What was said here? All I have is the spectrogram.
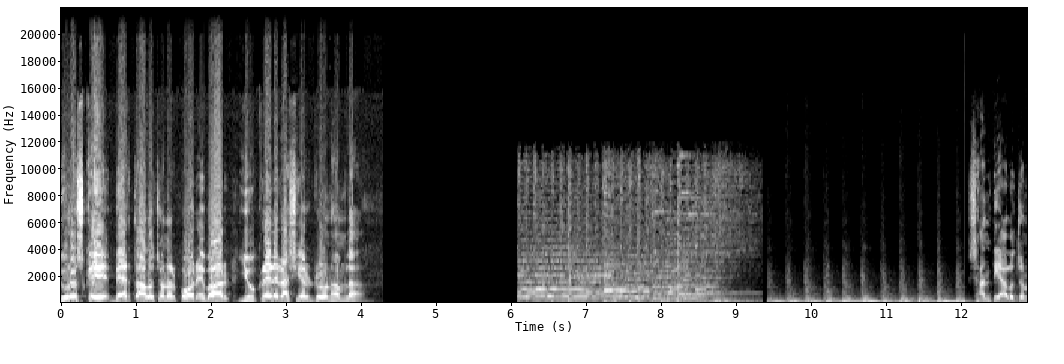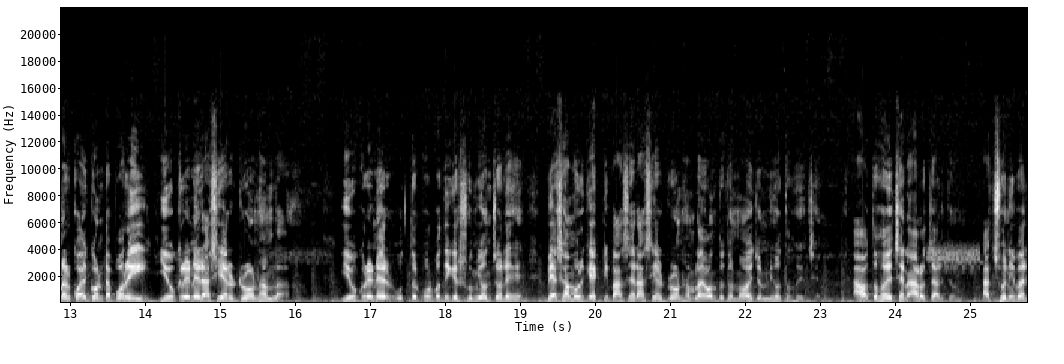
তুরস্কে ব্যর্থ আলোচনার পর এবার ইউক্রেনে রাশিয়ার ড্রোন হামলা। শান্তি আলোচনার কয়েক ঘণ্টা পরেই ইউক্রেনে রাশিয়ার ড্রোন হামলা। ইউক্রেনের উত্তর পূর্ব দিকের সুমি অঞ্চলে বেসামরিক একটি বাসে রাশিয়ার ড্রোন হামলায় অন্তত নয় জন নিহত হয়েছেন। আহত হয়েছেন আরও চারজন। আজ শনিবার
